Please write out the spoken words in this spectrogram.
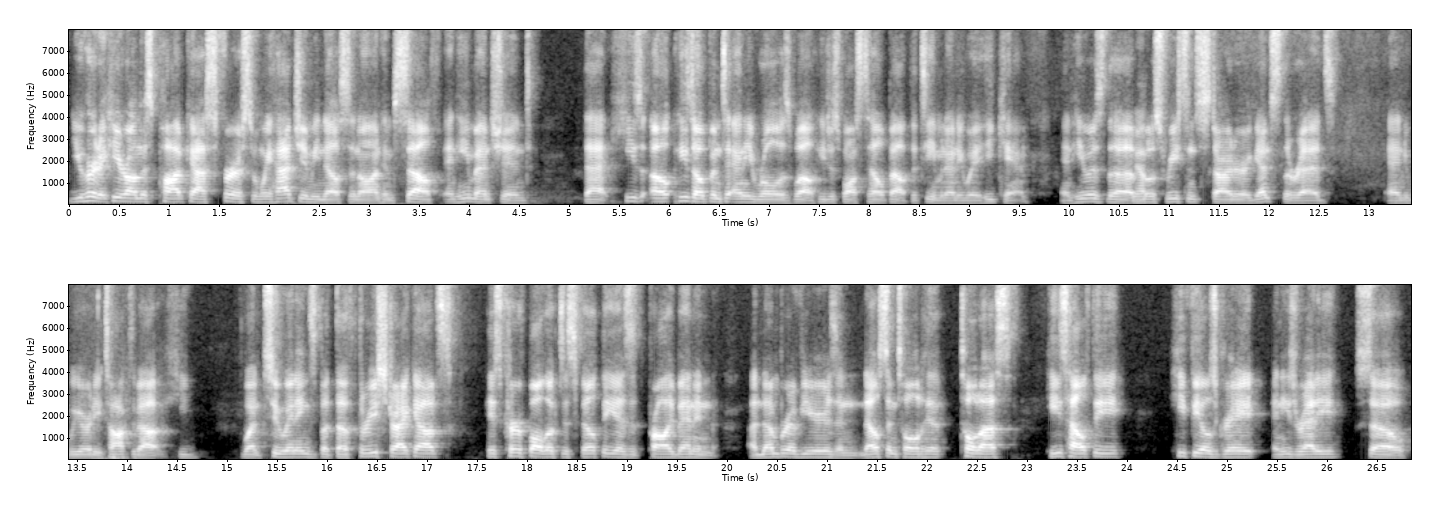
you heard it here on this podcast first when we had Jimmy Nelson on himself, and he mentioned that he's oh, he's open to any role as well. He just wants to help out the team in any way he can. And he was the yep. most recent starter against the Reds, and we already talked about he went two innings, but the three strikeouts, his curveball looked as filthy as it's probably been in a number of years. And Nelson told him told us he's healthy, he feels great, and he's ready. So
